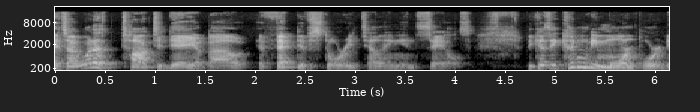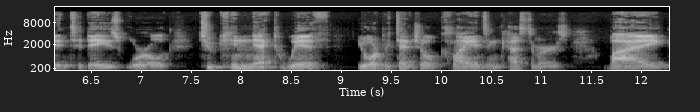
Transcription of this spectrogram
Right, so I want to talk today about effective storytelling in sales because it couldn't be more important in today's world to connect with your potential clients and customers by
